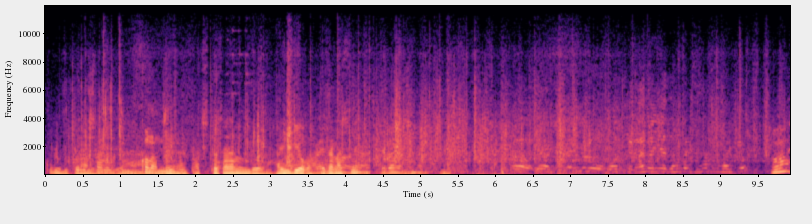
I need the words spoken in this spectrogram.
꼭 묶어놨네. 이야, 묶어놨네. 이 낚시터 사장님도 아이디어가 대단하시네. 아, 대단하시네. 어?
